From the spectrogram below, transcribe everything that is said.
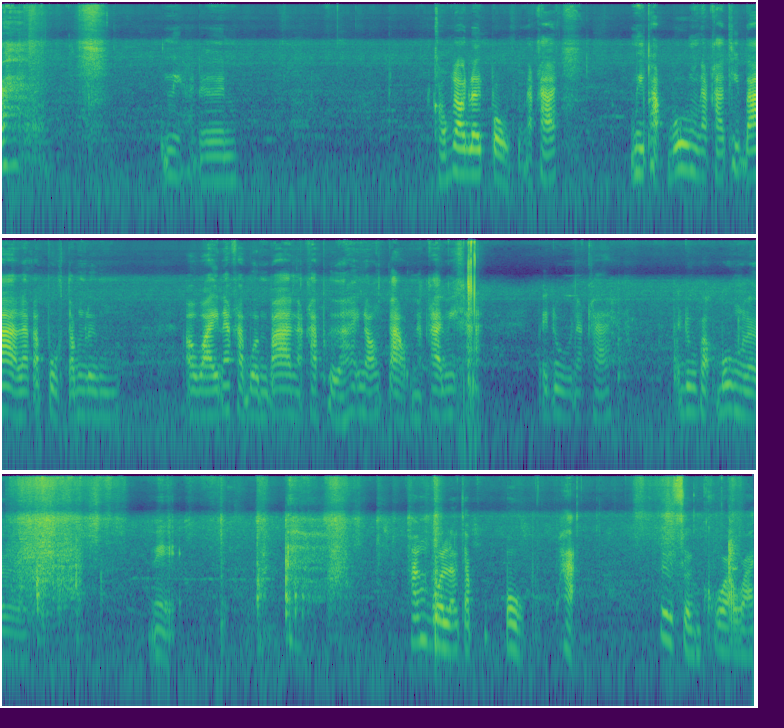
อะนี่ค่ะเดิน ของเราเลยปลูกนะคะ มีผักบุ้งนะคะ ที่บ้านแล้วก็ปลูกตำลึงเอาไว้นะคะ บนบ้านนะคะ เผื่อให้น้องเต่านะคะนี่ค่ะ ไปดูนะคะ ไปดูผักบุ้งเลยนี่ข้างบนเราจะปลูก พืชสวนครัวไว้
